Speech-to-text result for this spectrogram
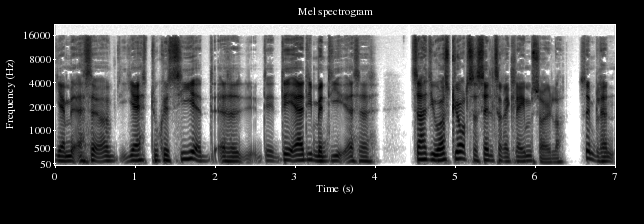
Jamen, altså, ja, du kan sige, at altså, det, det er de, men de, altså, så har de jo også gjort sig selv til reklamesøjler. Simpelthen.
